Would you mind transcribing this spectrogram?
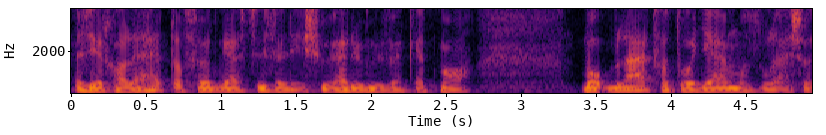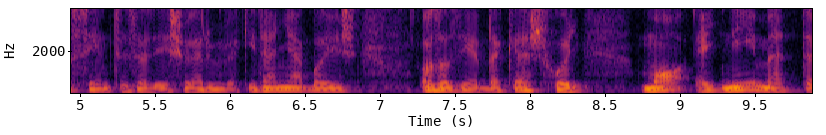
Ezért, ha lehet a földgáztüzelésű erőműveket ma látható egy elmozdulás a széntüzelésű erőművek irányába is. Az az érdekes, hogy Ma egy német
